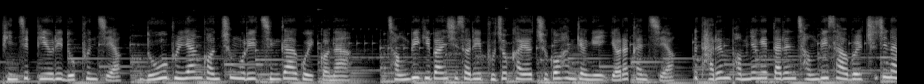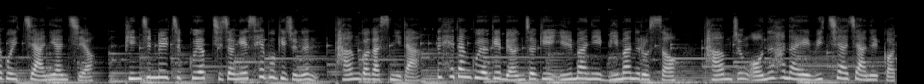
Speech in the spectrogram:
빈집 비율이 높은 지역, 노후 불량 건축물이 증가하고 있거나 정비 기반 시설이 부족하여 주거 환경이 열악한 지역, 다른 법령에 따른 정비 사업을 추진하고 있지 아니한 지역, 빈집 밀집 구역 지정의 세부 기준은 다음과 같습니다. 해당 구역의 면적이 1만이 미만으로서 다음 중 어느 하나에 위치하지 않을 것.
